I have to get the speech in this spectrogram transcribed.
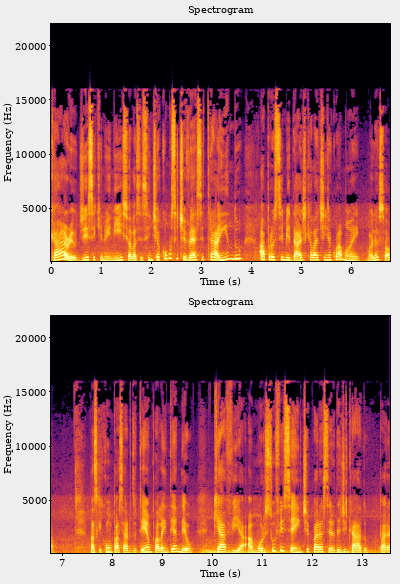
Carol disse que no início ela se sentia como se estivesse traindo a proximidade que ela tinha com a mãe. Olha só. Mas que com o passar do tempo ela entendeu que havia amor suficiente para ser dedicado para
